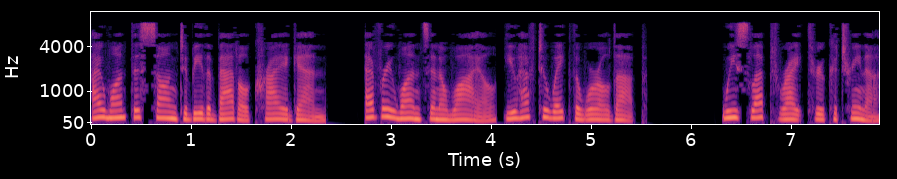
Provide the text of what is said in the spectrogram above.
I want this song to be the battle cry again. Every once in a while, you have to wake the world up. We slept right through Katrina.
